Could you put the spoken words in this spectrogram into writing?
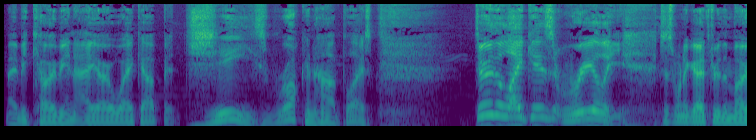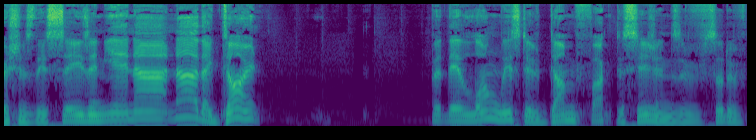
Maybe Coby and Ayo wake up. But geez, rocking hard place. Do the Lakers really just want to go through the motions this season? Yeah, nah, nah, they don't. But their long list of dumb fuck decisions have sort of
